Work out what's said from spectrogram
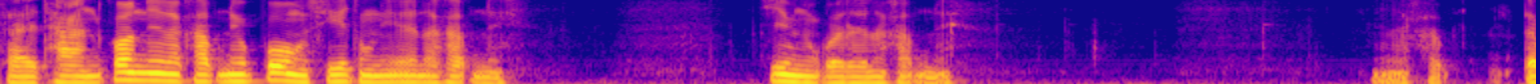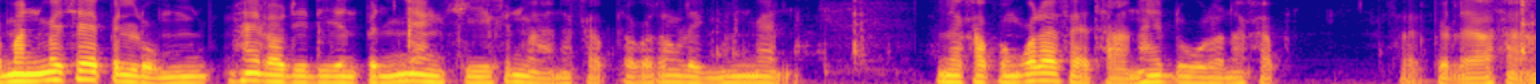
ใส่ฐานก้อนนี้นะครับ นิ้วโป้งชี้ตรงนี้เลยนะครับนี่จิ้มลงไปเลยนะครับนี่นี่นะครับ แต่มันไม่ใช่เป็นหลุมให้เราดีๆเป็นแง่งชี้ขึ้นมานะครับ เราก็ต้องเล็งแม่นๆนะครับ ผมก็ได้ใส่ฐานให้ดูแล้วนะครับ ใส่ไปแล้วฐาน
